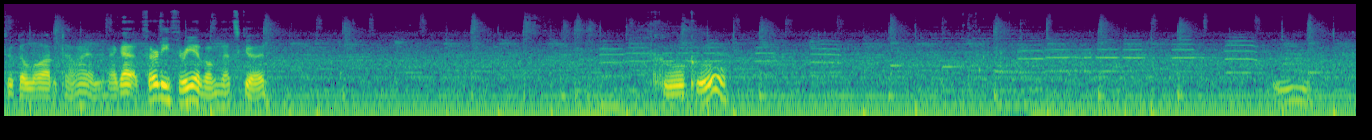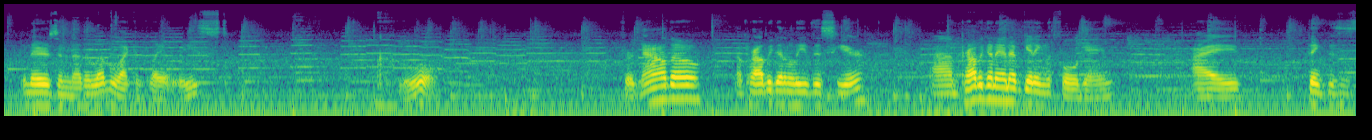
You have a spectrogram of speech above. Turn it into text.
Took a lot of time. I got 33 of them, that's good. Cool, cool. Mm. And there's another level I can play at least. Cool. For now, though, I'm probably going to leave this here. I'm probably going to end up getting the full game. I think this is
